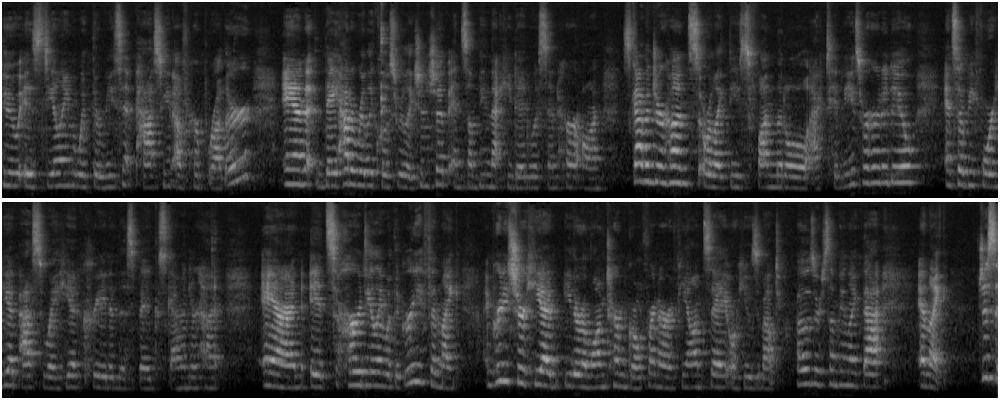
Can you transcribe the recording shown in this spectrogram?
who is dealing with the recent passing of her brother and they had a really close relationship and something that he did was send her on scavenger hunts or like these fun little activities for her to do. And so before he had passed away he had created this big scavenger hunt and it's her dealing with the grief and like I'm pretty sure he had either a long-term girlfriend or a fiance or he was about to propose or something like that. And like just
